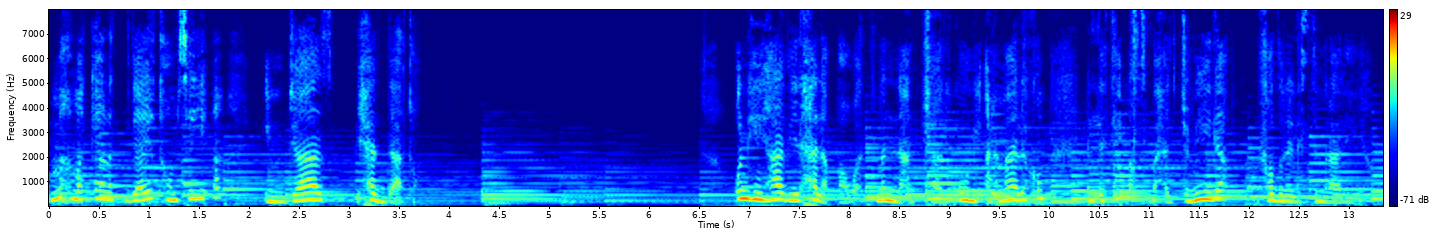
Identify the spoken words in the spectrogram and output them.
مهما كانت بدايتهم سيئة إنجاز بحد ذاته. أنهي هذه الحلقة وأتمنى أن تشاركوني أعمالكم التي أصبحت جميلة بفضل الاستمرارية.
